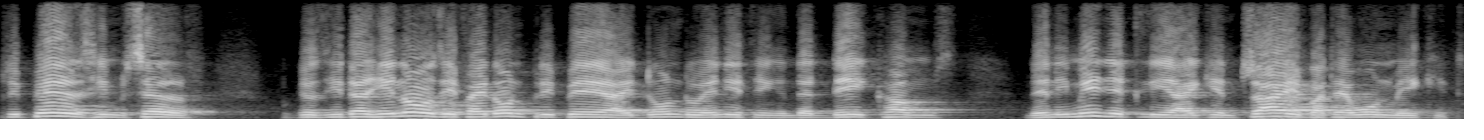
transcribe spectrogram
prepares himself because he does, he knows if I don't prepare, I don't do anything, and that day comes, then immediately I can try, but I won't make it.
